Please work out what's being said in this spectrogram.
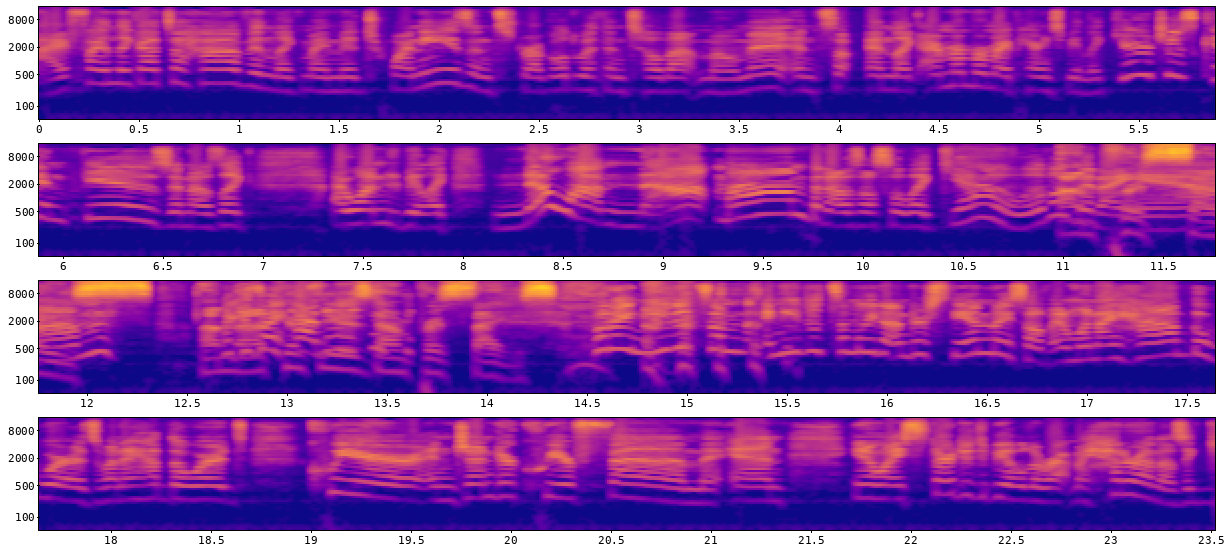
I finally got to have in like my mid twenties and struggled with until that moment. And so and like I remember my parents being like, You're just confused and I was like I wanted to be like, No, I'm not, Mom but I was also like, Yeah, a little I'm bit I am. precise. I'm Because not I confused. I'm precise. but I needed some I needed some way to understand myself. And when I had the words, when I had the words queer and gender queer femme and you know, I started to be able to wrap my head around that, I was like,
